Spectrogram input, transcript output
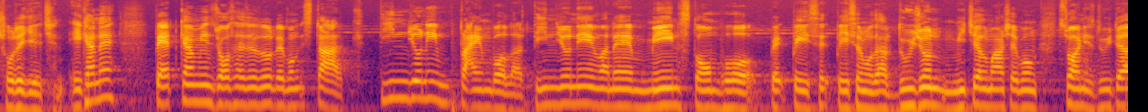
সরে গিয়েছেন। এখানে প্যাট কামিন্স জস হ্যাজেলুড এবং স্টার্ক তিনজনই প্রাইম বলার তিনজনই মানে মেইন স্তম্ভ পেসে পেসের মধ্যে। আর দুইজন মিচেল মার্শ এবং স্টয়নিস দুইটা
